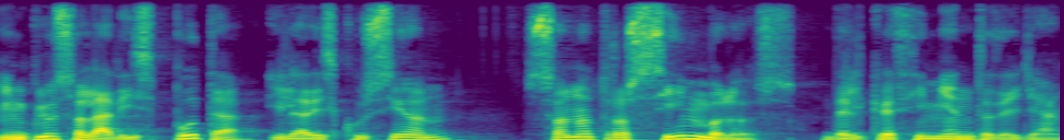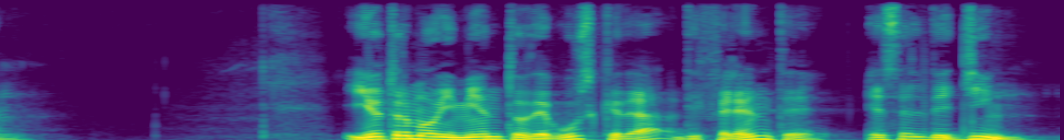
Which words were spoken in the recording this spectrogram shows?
Incluso la disputa y la discusión son otros símbolos del crecimiento de Yang. Y otro movimiento de búsqueda diferente es el de Yin,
